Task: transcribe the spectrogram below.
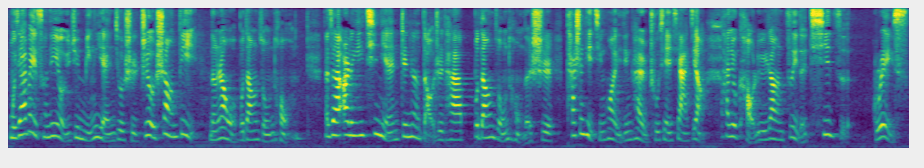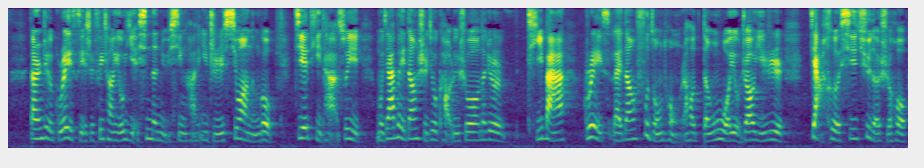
姆加贝曾经有一句名言，就是“只有上帝能让我不当总统”。那在二零一七年，真正导致他不当总统的是，他身体情况已经开始出现下降，他就考虑让自己的妻子。Grace，当然，这个 Grace 也是非常有野心的女性哈，一直希望能够接替她，所以姆加贝当时就考虑说，那就是提拔 Grace 来当副总统，然后等我有朝一日驾鹤西去的时候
